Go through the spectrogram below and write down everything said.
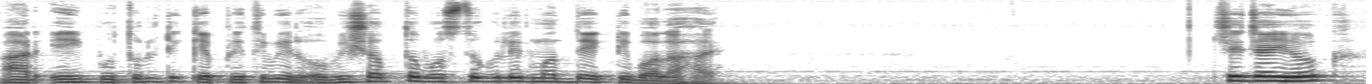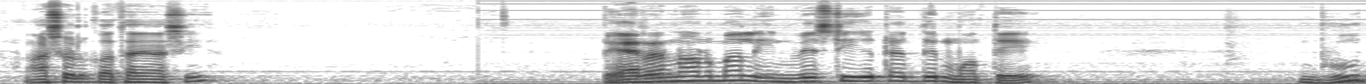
আর এই পুতুলটিকে পৃথিবীর অভিশপ্ত বস্তুগুলির মধ্যে একটি বলা হয়। সে যাই হোক, আসল কথায় আসি। প্যারানর্মাল ইনভেস্টিগেটরদের মতে ভূত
